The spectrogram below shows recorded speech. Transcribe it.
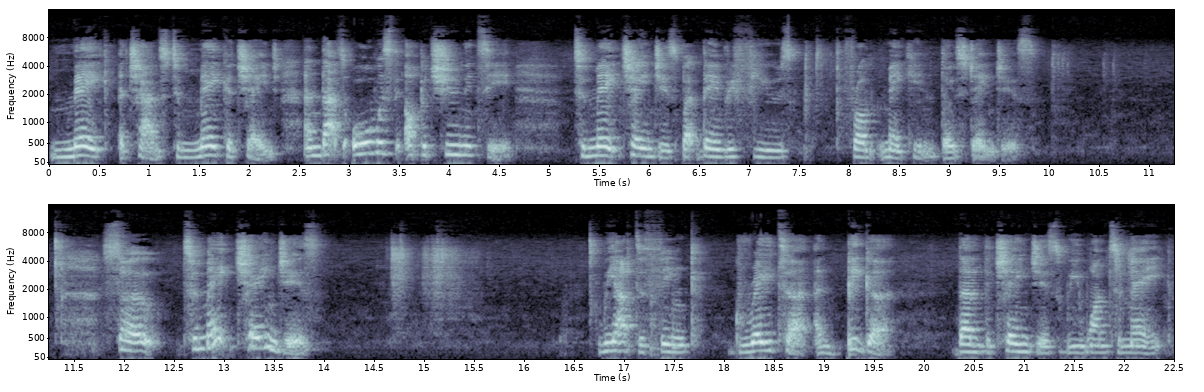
make a chance, to make a change. And that's always the opportunity to make changes, but they refuse from making those changes. So, to make changes, we have to think greater and bigger than the changes we want to make.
